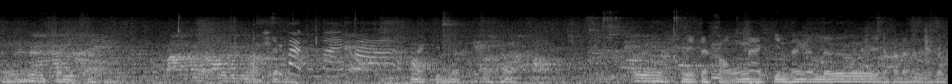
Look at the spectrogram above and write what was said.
โอ้โหสนุกจัง ยี่สิบบาททุกไม้ค่ะน่ากินมากโอ้โหโอ้มีแต่ของน่ากินทั้งนั้นเลยนะครับนะครับ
